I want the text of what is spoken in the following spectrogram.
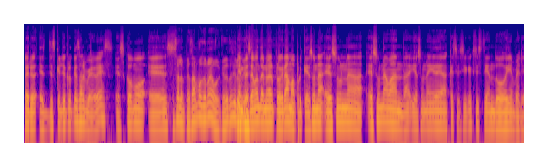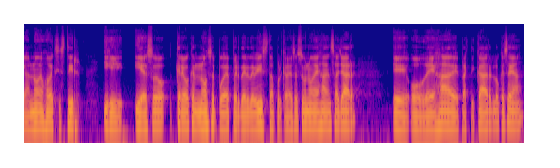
pero es, es que yo creo que es al revés. Es como es... O sea, lo empezamos de nuevo, ¿quieres decir? Empecemos de nuevo el programa porque es una, es, una, es una banda y es una idea que si sigue existiendo hoy en realidad no dejó de existir. Y, y eso creo que no se puede perder de vista porque a veces uno deja de ensayar eh, o deja de practicar lo que sea,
